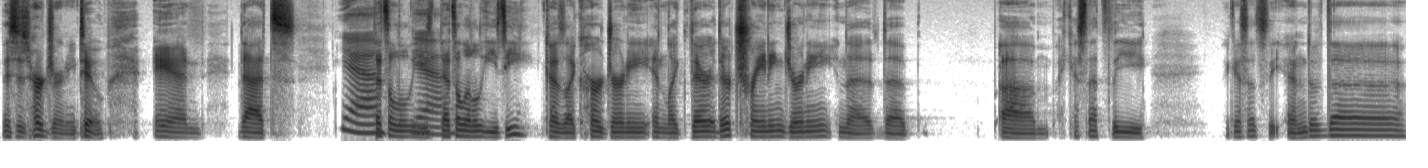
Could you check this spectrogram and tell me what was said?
this is her journey too and that's yeah. that's a little easy that's a little easy because like her journey and like their their training journey in the the um i guess that's the i guess that's the end of the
